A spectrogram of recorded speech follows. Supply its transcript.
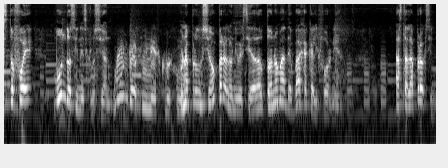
Esto fue Mundo sin Exclusión. Mundo sin exclusión. Una producción para la Universidad Autónoma de Baja California. Hasta la próxima.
